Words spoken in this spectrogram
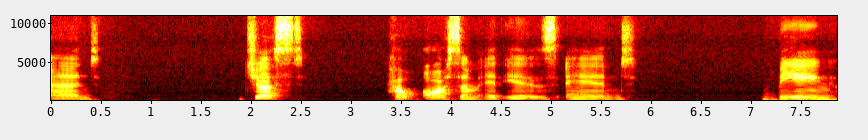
and just how awesome it is and being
